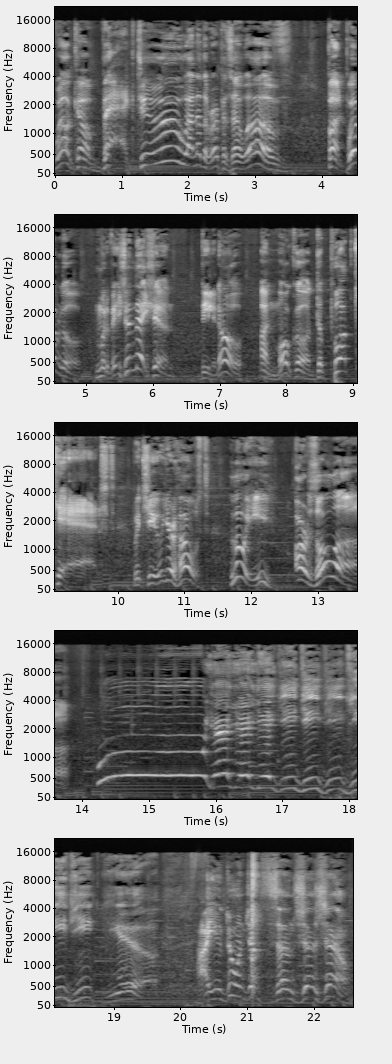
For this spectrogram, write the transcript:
Welcome back to another episode of Pal Pueblo Motivation Nation. Dile no al Moco the podcast with you, your host Louis Arzola. Woo! Yeah, yeah, yeah, yeah, yeah, yeah, yeah, yeah. How you doing, John,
